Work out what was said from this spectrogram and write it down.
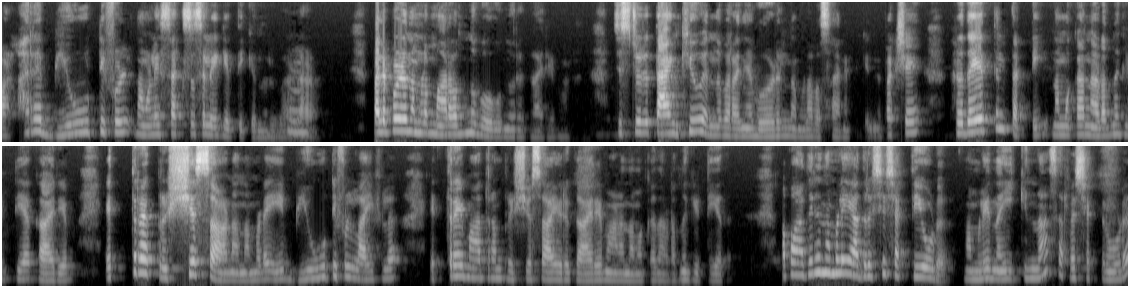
വളരെ ബ്യൂട്ടിഫുൾ നമ്മളെ സക്സസ്സിലേക്ക് എത്തിക്കുന്ന ഒരു വേർഡാണ് പലപ്പോഴും നമ്മൾ മറന്നു പോകുന്ന ഒരു കാര്യമാണ്. ജസ്റ്റ് ഒരു താങ്ക് യു എന്ന് പറഞ്ഞ വേർഡിൽ നമ്മൾ അവസാനിപ്പിക്കുന്നു. പക്ഷേ ഹൃദയത്തിൽ തട്ടി നമുക്ക് ആ നടന്നു കിട്ടിയ കാര്യം എത്ര പ്രിഷ്യസ് ആണ് നമ്മുടെ ഈ ബ്യൂട്ടിഫുൾ ലൈഫിൽ എത്രമാത്രം പ്രിഷ്യസ് ആയ ഒരു കാര്യമാണ് നമുക്ക് നടന്നു കിട്ടിയത്. അപ്പോൾ അതിന് നമ്മൾ ഈ അദൃശ്യ ശക്തിയോട് നമ്മളെ നയിക്കുന്ന സർവശക്തനോട്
